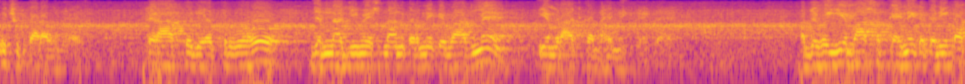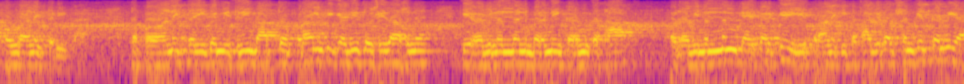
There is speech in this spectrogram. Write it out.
वो छुटकारा हो जाएगा। फिर आपको जो है, फिर हो, जमुना जी में स्नान करने के बाद में यमराज का भय नहीं रह जाए अब देखो, ये बात सब कहने का तरीका, पौराणिक तरीका है। तो पौराणिक तरीके में इतनी बात तो पुराण की कह दी तुलसीदास ने कि रविनंदन बरनी कर्म कथा और रविनंदन कह करके ये पुराण की कथा की तरफ़ संकेत कर दिया।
